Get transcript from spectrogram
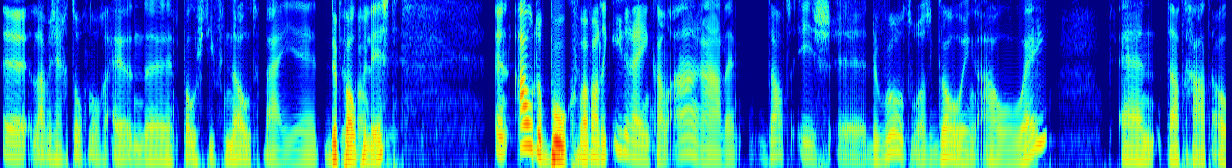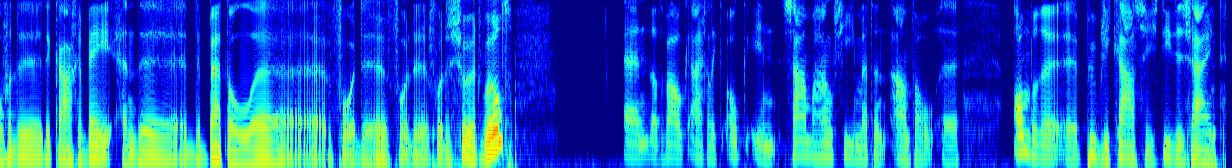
uh, laten we zeggen, toch nog een uh, positieve noot bij uh, De, Populist. Een ouder boek waarvan ik iedereen kan aanraden, dat is The World Was Going Our Way. En dat gaat over de, de KGB en de, de battle voor, de, voor, de, voor de Third World. En dat wou ik eigenlijk ook in samenhang zien met een aantal uh, andere uh, publicaties die er zijn. Uh,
